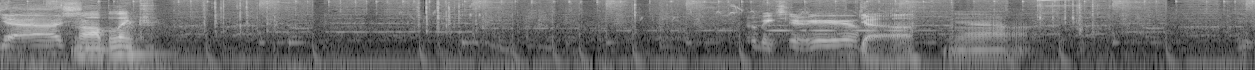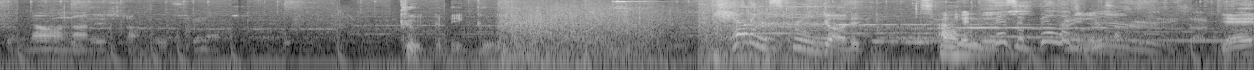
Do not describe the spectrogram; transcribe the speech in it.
Yeah, sh- Nah, Blink. Rubick's here, here, here. yeah. Yeah. No, no, this is not this. You know. Good to be good. Killing spree. Got it. Smoke. Can Yeah.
